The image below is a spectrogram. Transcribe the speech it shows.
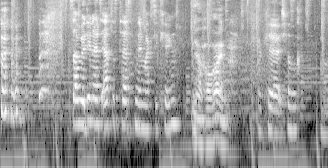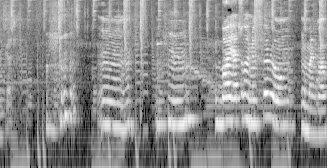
Sollen wir den als erstes testen, den Maxi King? Ja, hau rein. Okay, ich versuche. Oh mein Gott. mm. mhm. Boah, der hat sogar eine Füllung. Oh mein Gott.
